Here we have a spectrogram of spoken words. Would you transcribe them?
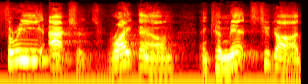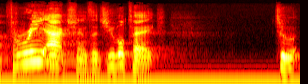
Three actions. Write down and commit to God three actions that you will take to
